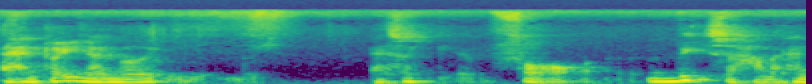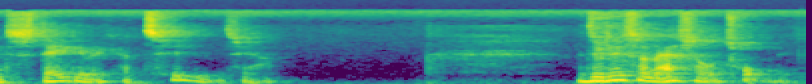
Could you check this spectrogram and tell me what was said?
han på en eller anden måde altså, får, viser ham, at han stadigvæk har tillid til ham. Og det er det, som er så utroligt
